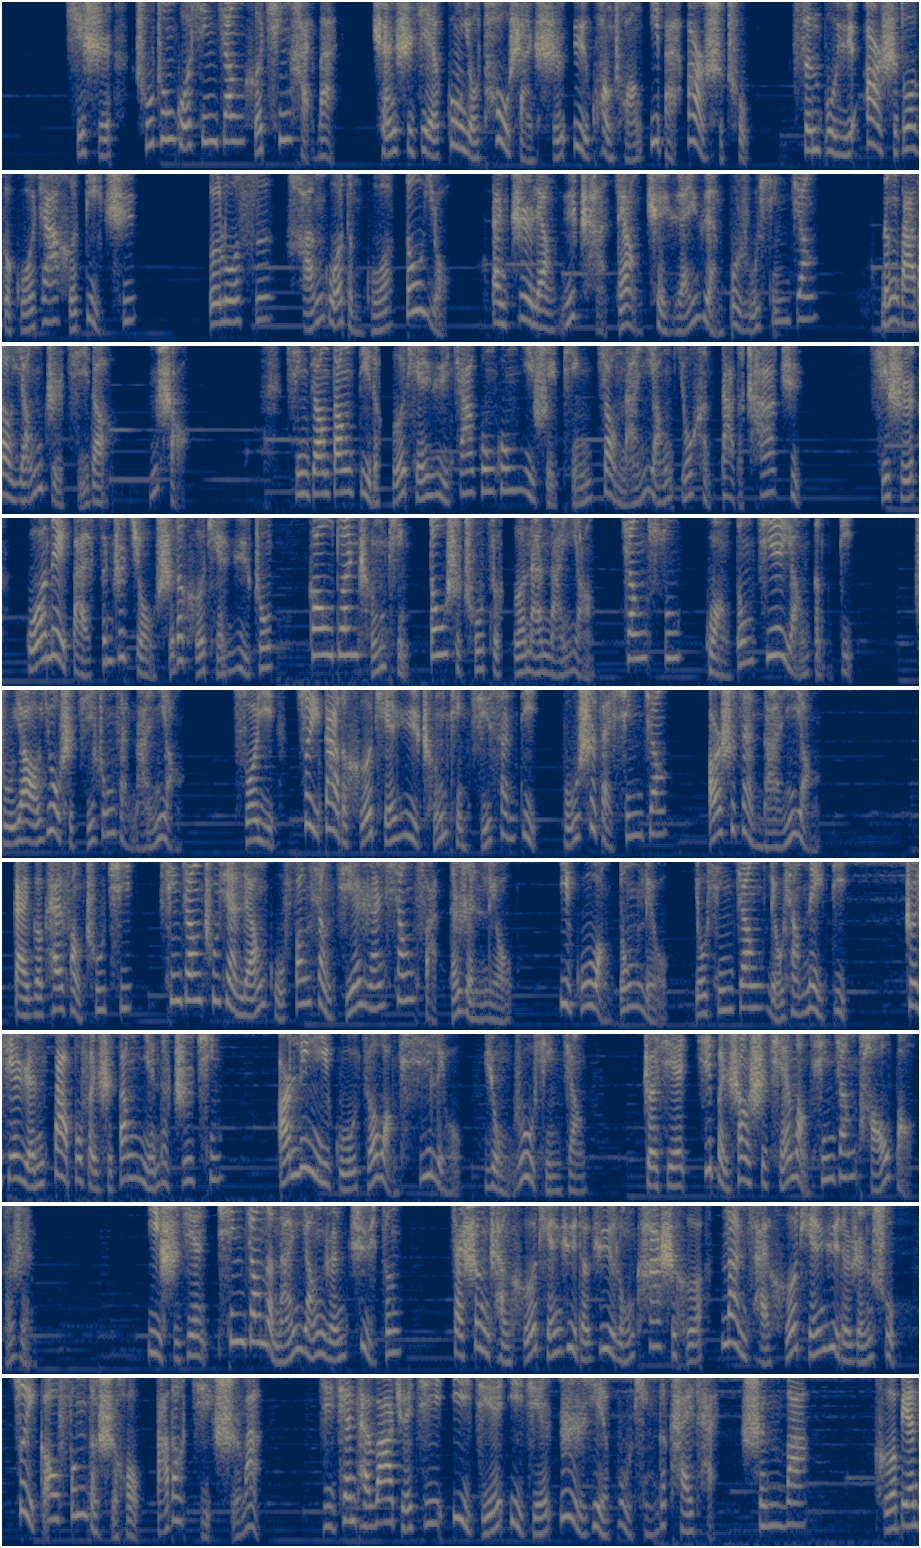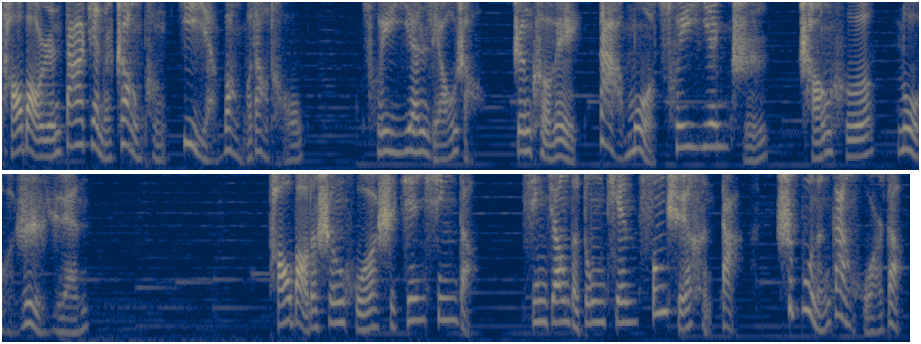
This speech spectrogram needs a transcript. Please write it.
其实，除中国新疆和青海外，全世界共有透闪石玉矿床一百二十处，分布于二十多个国家和地区，俄罗斯、韩国等国都有，但质量与产量却远远不如新疆。能达到羊脂级的很少。新疆当地的和田玉加工工艺水平较南阳有很大的差距。其实，国内百分之九十的和田玉中，高端成品都是出自河南南阳、江苏、广东揭阳等地，主要又是集中在南阳。所以，最大的和田玉成品集散地不是在新疆，而是在南阳。改革开放初期。新疆出现两股方向截然相反的人流，一股往东流，由新疆流向内地，这些人大部分是当年的知青；而另一股则往西流，涌入新疆，这些基本上是前往新疆淘宝的人。一时间，新疆的南洋人剧增，在盛产和田玉的玉龙喀什河滥采和田玉的人数最高峰的时候，达到几十万。几千台挖掘机一节一节日夜不停地开采深挖，河边淘宝人搭建的帐篷一眼望不到头，炊烟缭绕，真可谓大漠炊烟直，长河落日圆。淘宝的生活是艰辛的，新疆的冬天风雪很大，是不能干活的。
